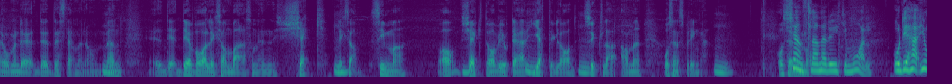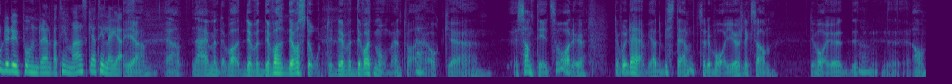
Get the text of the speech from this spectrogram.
Jo men det, det, det stämmer nog. Men eh, det, det var liksom bara som en check. Liksom. Simma ja, check, då har vi gjort det här, jätteglad, cykla, ja, men, och sen springa. Och sen. Känslan när du gick i mål. Och det här gjorde du på under 11 timmar ska jag tillägga. Ja, ja, nej men det var, det var, det var, det var stort, det var, det var ett moment var det. och eh, samtidigt så var det ju, det var ju det här vi hade bestämt så det var ju liksom, det var ju, det, ja.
